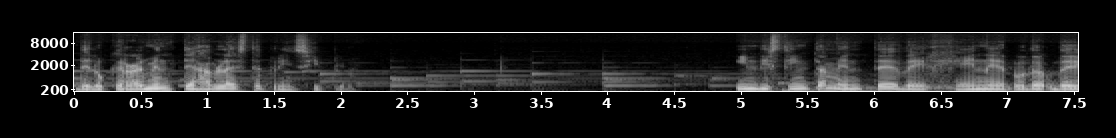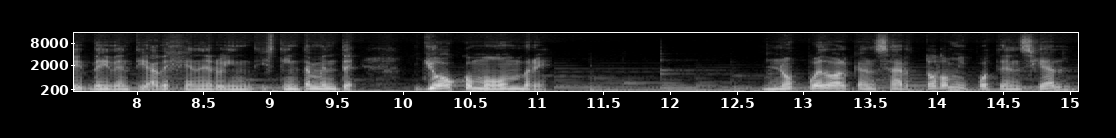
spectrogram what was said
de lo que realmente habla este principio. Indistintamente de género, de, de identidad de género, indistintamente, yo como hombre no puedo alcanzar todo mi potencial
